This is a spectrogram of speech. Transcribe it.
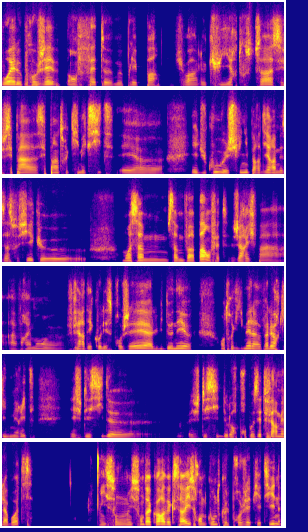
ouais, le projet en fait me plaît pas. Tu vois, le cuir, tout ça, c'est pas c'est pas un truc qui m'excite. Et, euh, du coup, je finis par dire à mes associés que moi, ça me me va pas en fait. J'arrive pas à, vraiment euh, faire décoller ce projet, à lui donner euh, entre guillemets la valeur qu'il mérite. Et je décide de leur proposer de fermer la boîte. Ils sont, d'accord avec ça, ils se rendent compte que le projet piétine.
